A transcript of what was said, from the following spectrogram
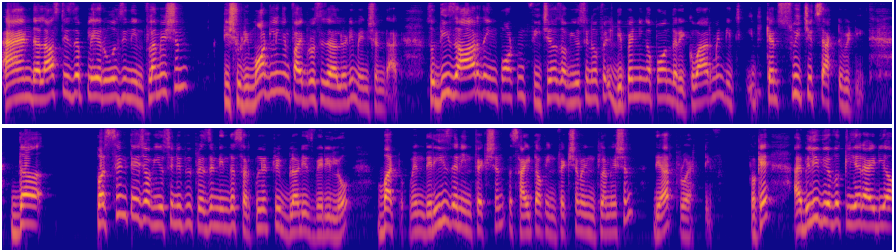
And the last is they play roles in inflammation, tissue remodeling and fibrosis I already mentioned that. So these are the important features of eosinophil. Depending upon the requirement it, it can switch its activity. The percentage of eosinophil present in the circulatory blood is very low but when there is an infection the site of infection or inflammation they are proactive. Okay? I believe you have a clear idea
